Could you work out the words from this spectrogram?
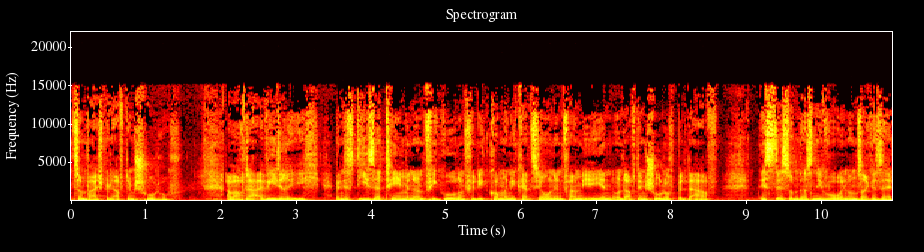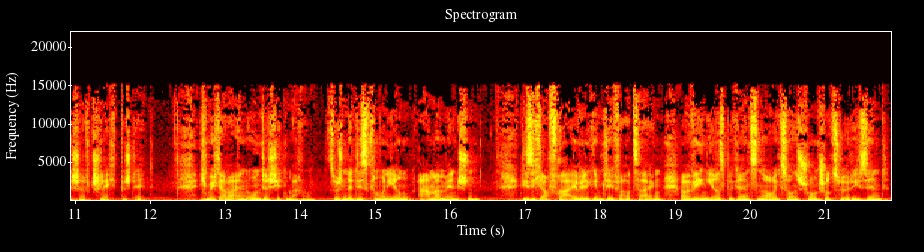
zum Beispiel auf dem Schulhof. Aber auch da erwidere ich, wenn es dieser Themen und Figuren für die Kommunikation in Familien und auf dem Schulhof bedarf, ist es um das Niveau in unserer Gesellschaft schlecht bestellt. Ich möchte aber einen Unterschied machen zwischen der Diskriminierung armer Menschen, die sich auch freiwillig im TV zeigen, aber wegen ihres begrenzten Horizonts schon schutzwürdig sind,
